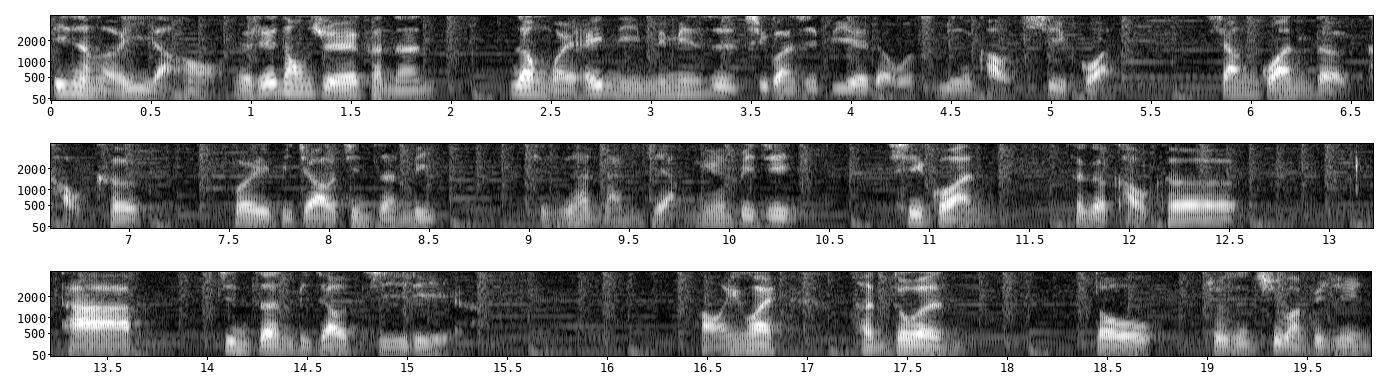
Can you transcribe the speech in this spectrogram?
因人而异啦，吼。有些同学可能认为，哎，你明明是气管系毕业的，我是不是考气管相关的考科会比较有竞争力？其实很难讲，因为毕竟气管这个考科它竞争比较激烈。好，因为很多人都就是气管，毕竟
